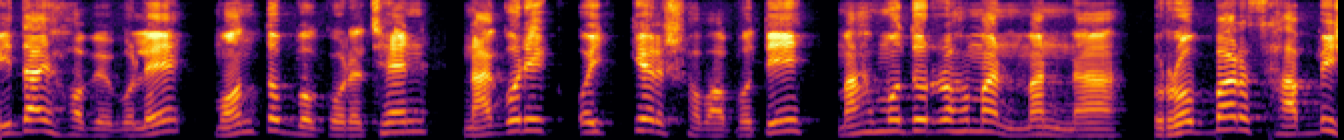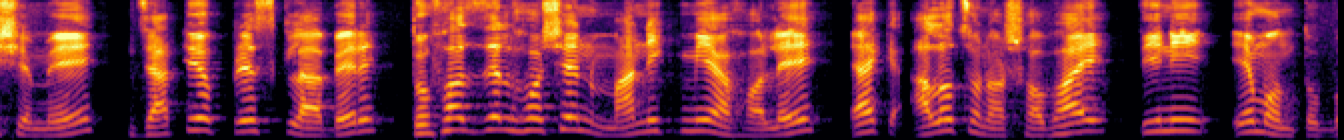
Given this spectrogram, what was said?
বিদায় হবে বলে মন্তব্য করেছেন নাগরিক ঐক্যের সভাপতি মাহমুদুর রহমান মান্না। রোববার ছাব্বিশে মে জাতীয় প্রেস ক্লাবের তোফাজ্জেল হোসেন মানিক মিয়া হলে এক আলোচনা সভায় তিনি এ মন্তব্য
